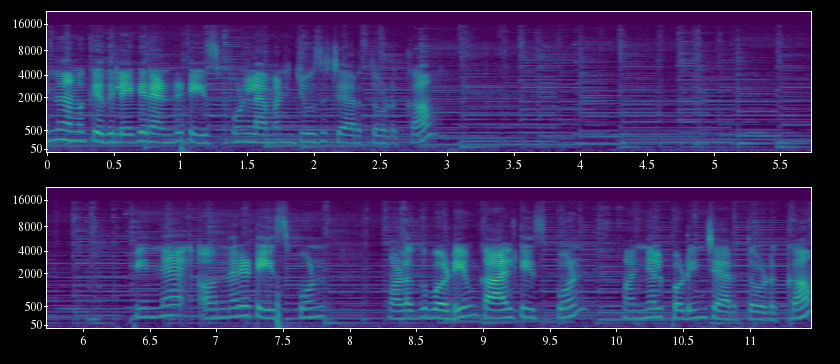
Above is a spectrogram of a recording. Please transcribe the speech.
ഇനി നമുക്ക് ഇതിലേക്ക് രണ്ട് ടീസ്പൂൺ ലെമൺ ജ്യൂസ് ചേർത്ത് കൊടുക്കാം. പിന്നെ ഒന്നര ടീസ്പൂൺ മുളക് പൊടിയും കാൽ ടീസ്പൂൺ മഞ്ഞൾപ്പൊടിയും ചേർത്ത് കൊടുക്കാം.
